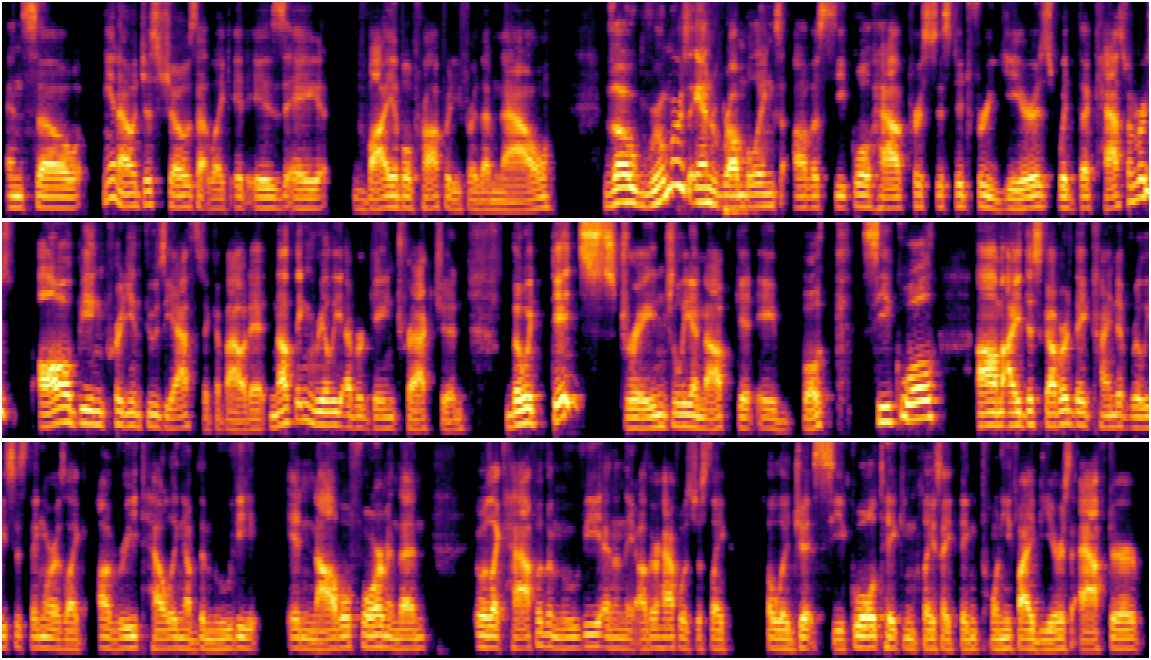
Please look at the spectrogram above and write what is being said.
And so, you know, it just shows that like it is a viable property for them now. Though rumors and rumblings of a sequel have persisted for years, with the cast members all being pretty enthusiastic about it. Nothing really ever gained traction, though it did strangely enough get a book sequel. Um, I discovered they kind of released this thing where it's like a retelling of the movie in novel form, and then it was like half of the movie, and then the other half was just like a legit sequel taking place, I think, 25 years after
